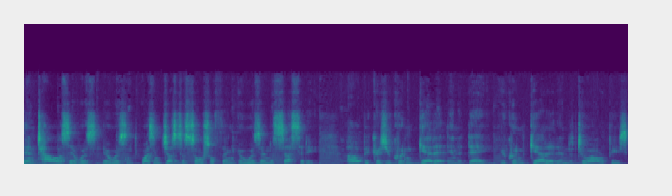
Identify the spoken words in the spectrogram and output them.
in Taos, it was it was wasn't just a social thing. It was a necessity uh, because you couldn't get it in a day. You couldn't get it in a two-hour piece,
